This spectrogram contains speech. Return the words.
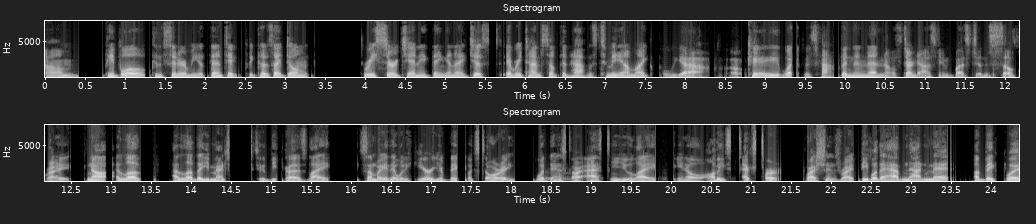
um, people consider me authentic because I don't research anything. And I just, every time something happens to me, I'm like, oh, yeah, okay, what has happened? And then I'll start asking questions. So, right. No, I love, I love that you mentioned too, because like somebody that would hear your Bigfoot story would then mm-hmm. start asking you, like, you know, all these expert questions, right? People that have not met a Bigfoot.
